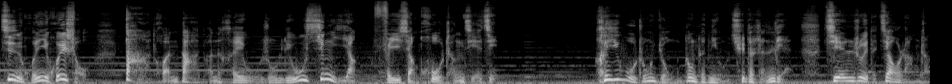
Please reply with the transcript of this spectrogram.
禁魂一挥手，大团大团的黑雾如流星一样飞向护城结界。黑雾中涌动着扭曲的人脸，尖锐的叫嚷着：“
